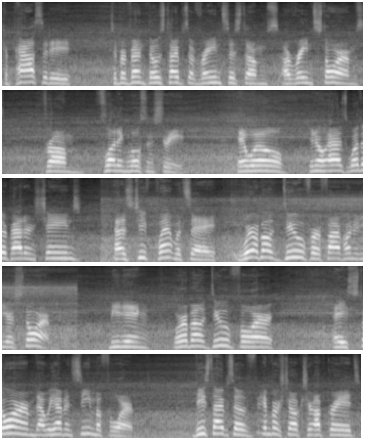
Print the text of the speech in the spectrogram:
capacity to prevent those types of rain systems or rain storms from flooding Wilson Street. It will, you know, as weather patterns change, as Chief Plant would say, we're about due for a 500 year storm, meaning we're about due for a storm that we haven't seen before. These types of infrastructure upgrades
